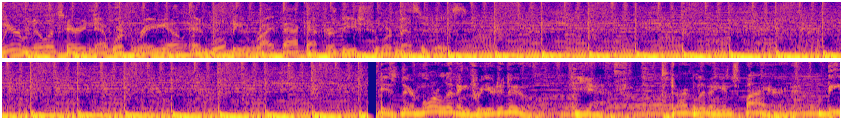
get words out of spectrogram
We're Military Network Radio, and we'll be right back after these short messages. Is there more living for you to do? Yes. Start living inspired. Be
